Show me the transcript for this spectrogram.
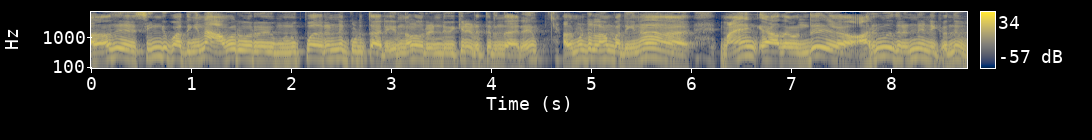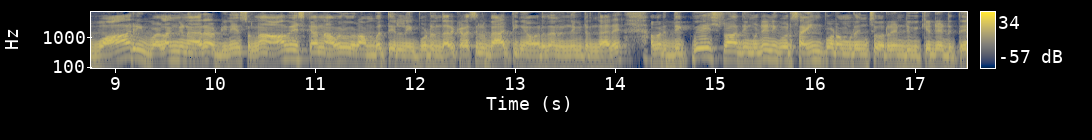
அதாவது சிங் பார்த்தீங்கன்னா அவர் ஒரு முப்பது ரன் கொடுத்தாரு. இருந்தாலும் ஒரு ரெண்டு விக்கெட் எடுத்திருந்தாரு. அது மட்டும் இல்லாமல் பார்த்தீங்கன்னா மயங்க் அதை வந்து அறுபது ரன் இன்னைக்கு வந்து வாரி வழங்கினார் அப்படின்னே சொல்லலாம். ஆவேஷ்காரன் அவர் ஒரு ஐம்பத்தேழு இன்னைக்கு போட்டிருந்தார். கடைசியில் பேட்டிங் அவர் தான் நின்றுக்கிட்டு இருந்தார். அப்புறம் திக்வேஷ் ராதி மட்டும் இன்னைக்கு ஒரு சைன் போட முடிஞ்சு ஒரு ரெண்டு விக்கெட் எடுத்து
